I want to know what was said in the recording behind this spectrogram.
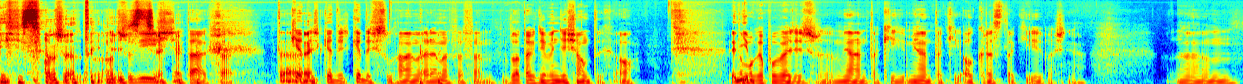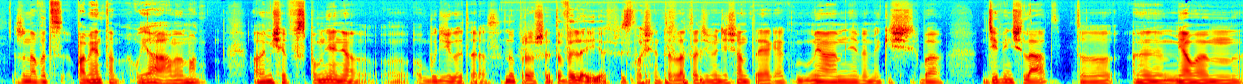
miejscu. oczy, na tej liście. oczywiście, tak, tak. Tak. Kiedyś, kiedyś, kiedyś słuchałem RMFFM w latach 90. O. To Nie- mogę powiedzieć, że miałem taki, miałem taki okres, taki właśnie, em, że nawet pamiętam, o ja, ale, mam, ale mi się wspomnienia obudziły teraz. No proszę, to wylej je wszystko. Właśnie te lata 90., jak, jak miałem, nie wiem, jakieś chyba 9 lat, to y, miałem y,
